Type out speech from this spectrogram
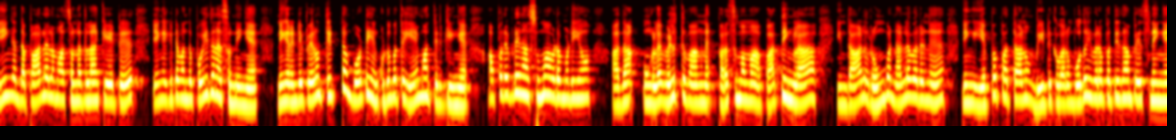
நீங்கள் இந்த பார்லலம்மா சொன்னதெல்லாம் கேட்டு எங்ககிட்ட வந்து பொய் தானே சொன்னீங்க? நீங்கள் ரெண்டு பேரும் திட்டம் போட்டு என் குடும்பத்தை ஏமாத்திருக்கீங்க. அப்புறம் எப்படி நான் சும்மா விட முடியும்? அதான் உங்களை வெளுத்து வாங்கினேன். பரசுமாமா பார்த்தீங்களா இந்த ஆள் ரொம்ப நல்லவருன்னு. நீங்கள் எப்போ பார்த்தாலும் வீட்டுக்கு வரும்போதும் இவரை பற்றி தான் பேசுனீங்க.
